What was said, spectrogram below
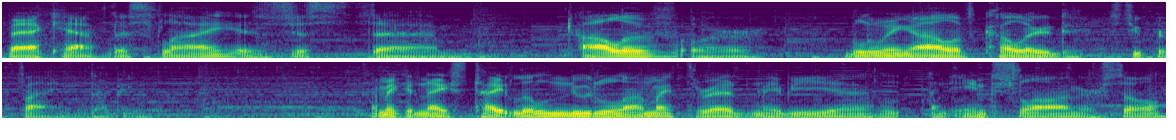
back half of this fly is just um, olive or blue wing olive colored super fine dubbing. I make a nice tight little noodle on my thread, maybe uh, an inch long or so.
